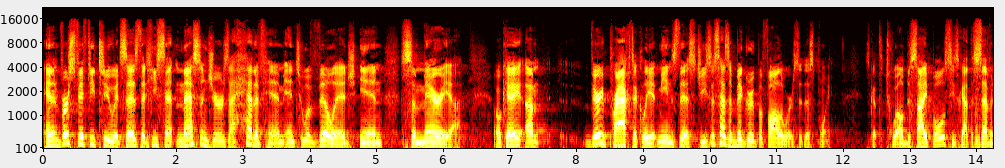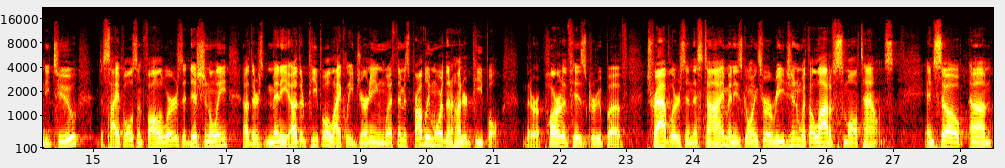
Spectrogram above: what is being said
And in verse 52, it says that he sent messengers ahead of him into a village in Samaria. Okay? Um, very practically, it means this Jesus has a big group of followers at this point He's got the 12 disciples, he's got the 72 disciples and followers. Additionally, uh, there's many other people likely journeying with him. It's probably more than 100 people that are a part of his group of travelers in this time, and he's going through a region with a lot of small towns. And so, um,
